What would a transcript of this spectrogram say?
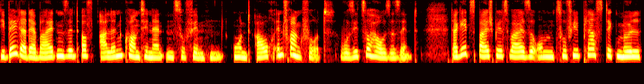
Die Bilder der beiden sind auf allen Kontinenten zu finden und auch in Frankfurt, wo sie zu Hause sind. Da geht es beispielsweise um zu viel Plastikmüll,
